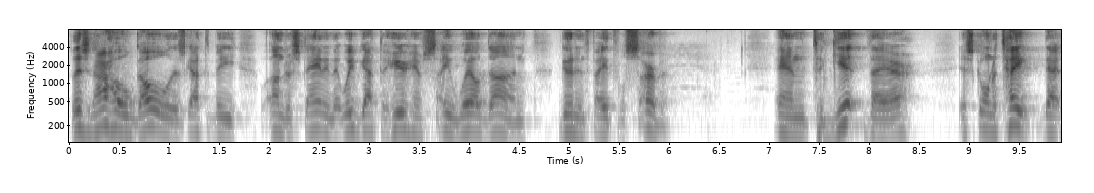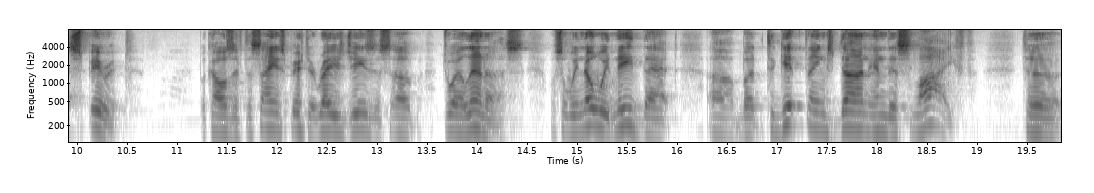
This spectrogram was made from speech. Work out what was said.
Listen, our whole goal has got to be understanding that we've got to hear Him say, Well done, good and faithful servant. And to get there, it's going to take that spirit. Because if the same spirit that raised Jesus up dwell in us, so we know we need that. Uh, but to get things done in this life, to,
